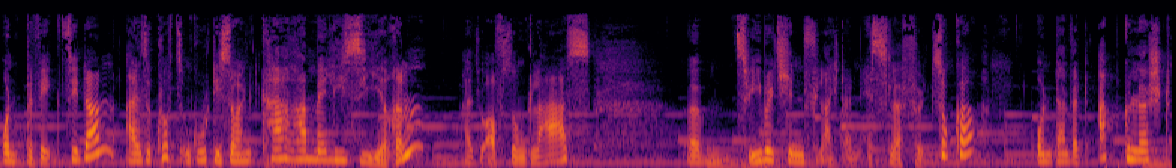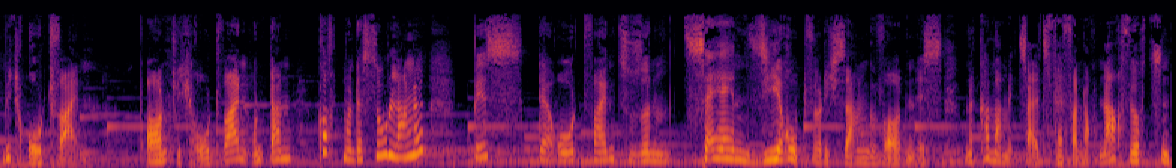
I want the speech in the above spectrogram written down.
und bewegt sie dann. Also kurz und gut, die sollen karamellisieren, also auf so ein Glas ähm, Zwiebelchen, vielleicht ein Esslöffel Zucker, und dann wird abgelöscht mit Rotwein. Ordentlich Rotwein und dann kocht man das so lange, bis der Rotwein zu so einem zähen Sirup, würde ich sagen, geworden ist. Und dann kann man mit Salz, Pfeffer noch nachwürzen.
